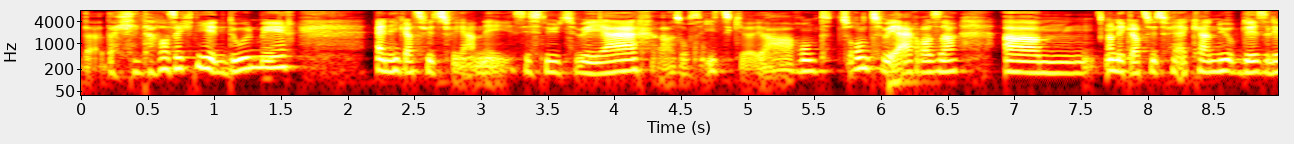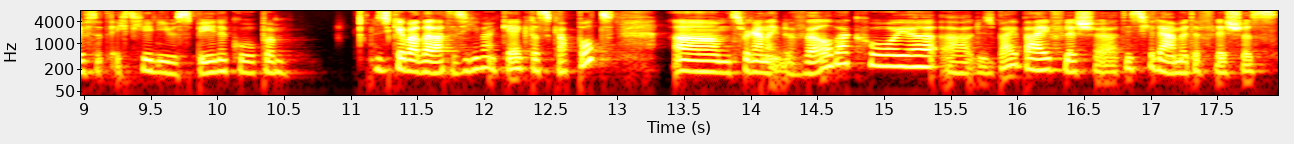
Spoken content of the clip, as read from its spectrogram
dat, dat, was echt niet in doen meer. En ik had zoiets van, ja, nee, ze is nu twee jaar, uh, zoals iets, ja, rond, rond twee jaar was dat. Um, en ik had zoiets van, ja, ik ga nu op deze leeftijd echt geen nieuwe spenen kopen. Dus ik heb haar laten zien van, kijk, dat is kapot. Um, dus we gaan het in de vuilbak gooien. Uh, dus bye-bye flesje. Het is gedaan met de flesjes.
